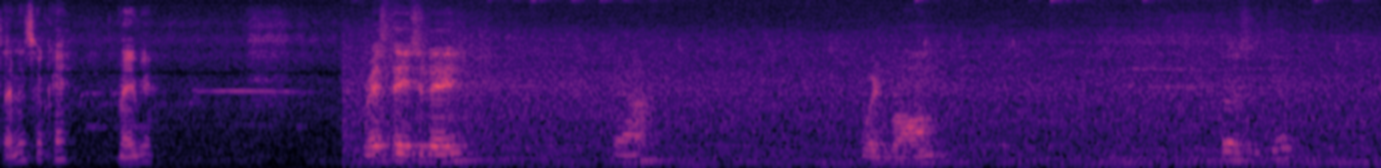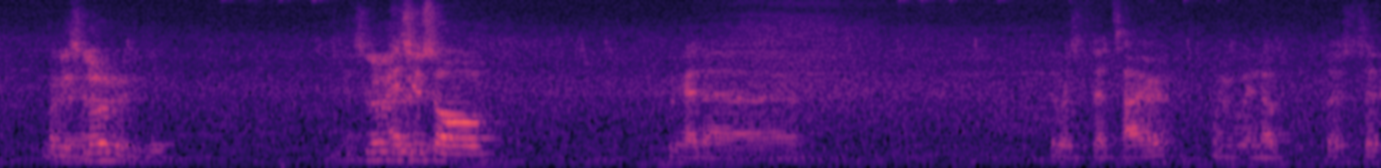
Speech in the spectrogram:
then it's okay maybe. Rest day today. Yeah went wrong. So is it? But it's loaded, is it? It's loaded. As you saw, we had a there was a flat tire when we went up first step.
